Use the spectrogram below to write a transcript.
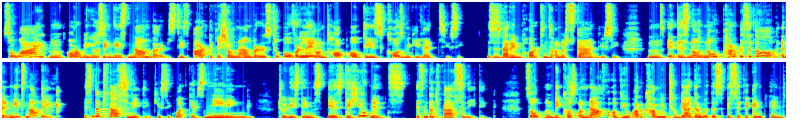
So why mm, are we using these numbers, these artificial numbers, to overlay on top of these cosmic events, you see? This is very important to understand, you see. Mm, it is no no purpose at all, and it means nothing. Isn't that fascinating? You see, what gives meaning to these things is the humans. Isn't that fascinating? So, mm, because enough of you are coming together with a specific intent,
